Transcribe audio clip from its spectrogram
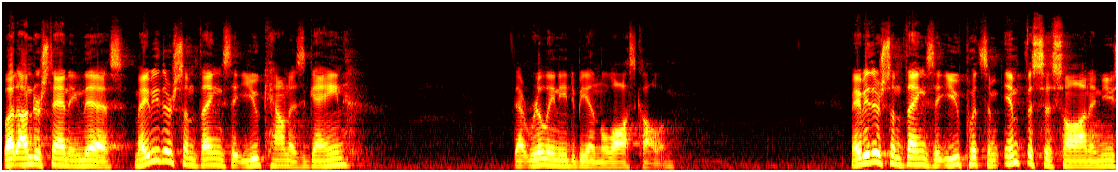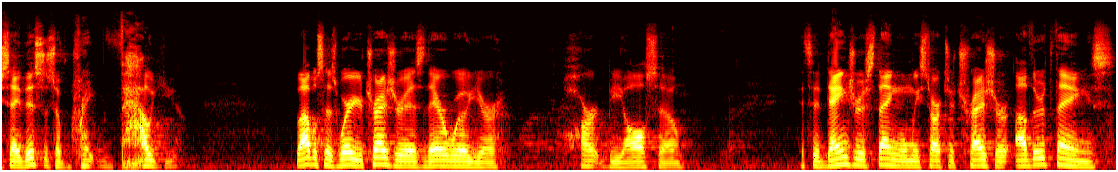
But understanding this, maybe there's some things that you count as gain that really need to be in the loss column. Maybe there's some things that you put some emphasis on and you say, this is of great value. The Bible says, Where your treasure is, there will your heart be also. It's a dangerous thing when we start to treasure other things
